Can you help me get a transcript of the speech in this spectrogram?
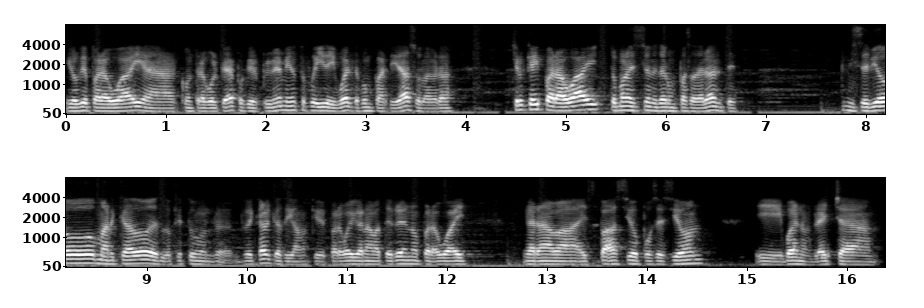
Digo que Paraguay a contragolpear, porque el primer minuto fue ida y vuelta, fue un partidazo, la verdad. Creo que ahí Paraguay tomó la decisión de dar un paso adelante. Y se vio marcado, es lo que tú recalcas, digamos, que Paraguay ganaba terreno, Paraguay ganaba espacio, posesión, y bueno, le echa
